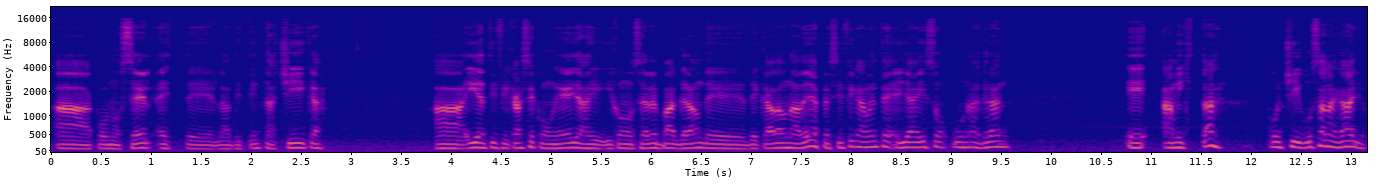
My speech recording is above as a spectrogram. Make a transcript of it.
a conocer este, las distintas chicas, a identificarse con ellas y, conocer el background de, cada una de ellas. Específicamente, ella hizo una gran eh, amistad con Chigusa Nagayo,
